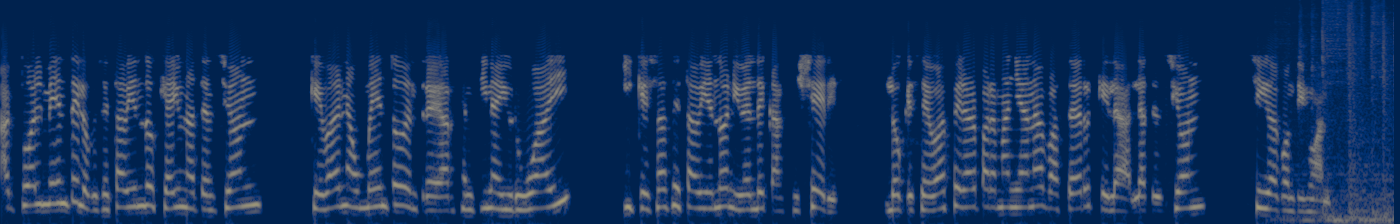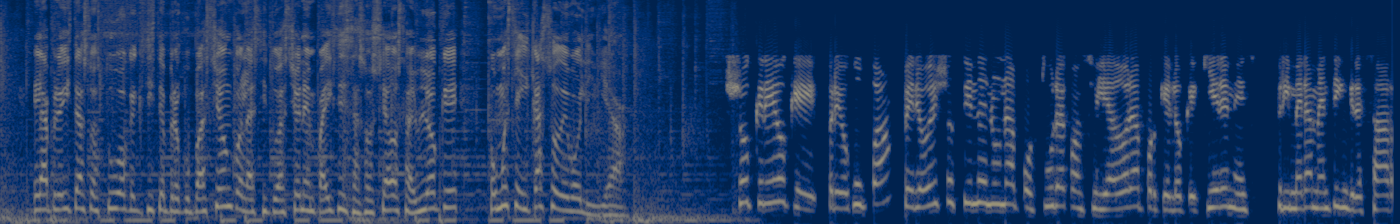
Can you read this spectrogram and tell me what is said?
actualmente lo que se está viendo es que hay una tensión que va en aumento entre Argentina y Uruguay y que ya se está viendo a nivel de cancilleres. Lo que se va a esperar para mañana va a ser que la, la tensión siga continuando. La periodista sostuvo que existe preocupación con la situación en países asociados al bloque, como es el caso de Bolivia. yo creo que preocupa, pero ellos tienen una postura conciliadora porque lo que quieren es primeramente ingresar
